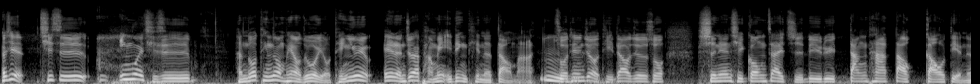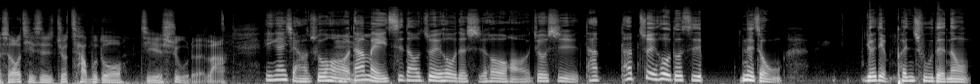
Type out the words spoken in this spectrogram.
而且其实因为其实。很多听众朋友如果有听，因为 Alan 就在旁边，一定听得到嘛。嗯、昨天就有提到，就是说十年期公债值利率，当它到高点的时候，其实就差不多结束了啦。应该讲说哈，它每一次到最后的时候哈，就是它它最后都是那种有点喷出的那种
